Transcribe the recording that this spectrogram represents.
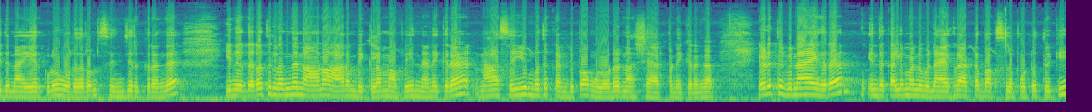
இது நான் ஏற்கனவே ஒரு தரம் செஞ்சுருக்குறேங்க. இந்த தரத்துலேருந்து நானும் ஆரம்பிக்கலாம் அப்படின்னு நினைக்கிறேன். நான் செய்யும்போது கண்டிப்பாக உங்களோட நான் ஷேர் பண்ணிக்கிறேங்க. எடுத்து விநாயகரை இந்த களிமண் விநாயகரை அட்டை பாக்ஸில் போட்டு தூக்கி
